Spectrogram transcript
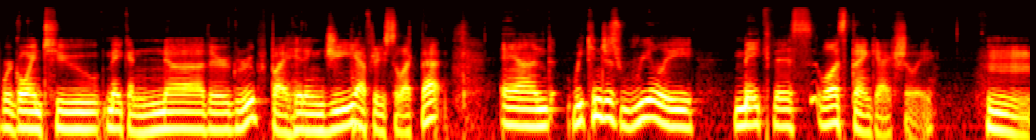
We're going to make another group by hitting G after you select that. And we can just really make this, well, let's think actually. Hmm.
